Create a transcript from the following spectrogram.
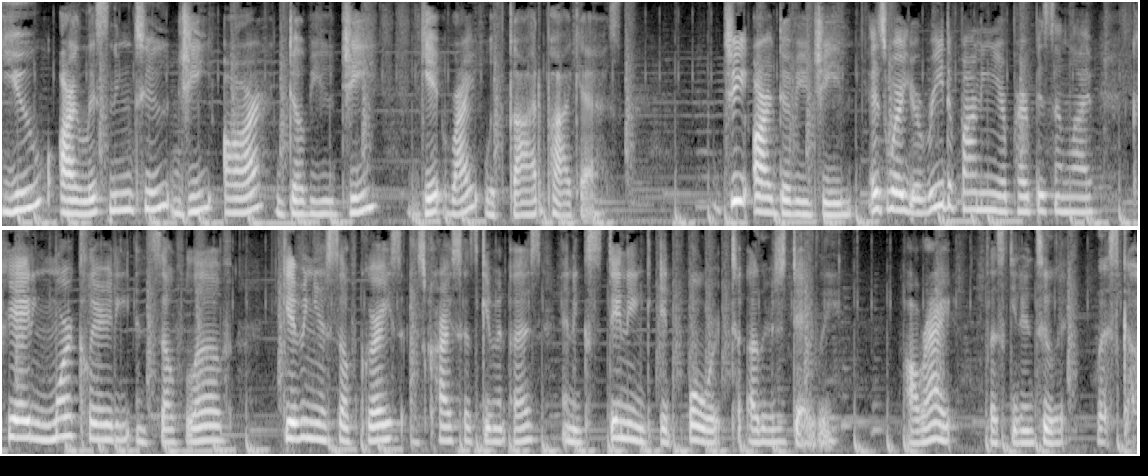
You are listening to GRWG Get Right with God podcast. GRWG is where you're redefining your purpose in life, creating more clarity and self love, giving yourself grace as Christ has given us, and extending it forward to others daily. All right, let's get into it. Let's go.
